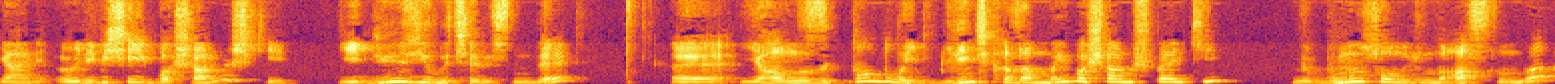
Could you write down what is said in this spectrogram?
yani öyle bir şey başarmış ki 700 yıl içerisinde e, yalnızlıktan dolayı bilinç kazanmayı başarmış belki ve bunun sonucunda aslında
